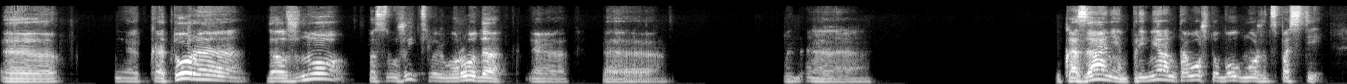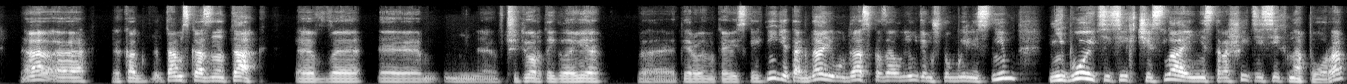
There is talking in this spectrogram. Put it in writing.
э, которое должно послужить своего рода э, э, указанием, примером того, что Бог может спасти. Да, как, там сказано так в, в четвертой главе первой Маковейской книги, тогда Иуда сказал людям, что были с ним, не бойтесь их числа и не страшитесь их напора.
